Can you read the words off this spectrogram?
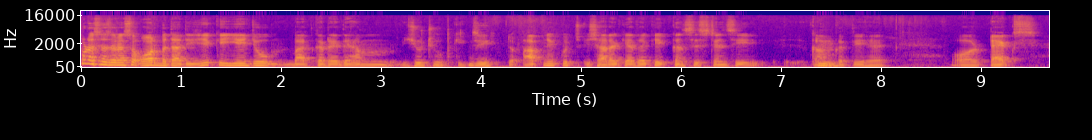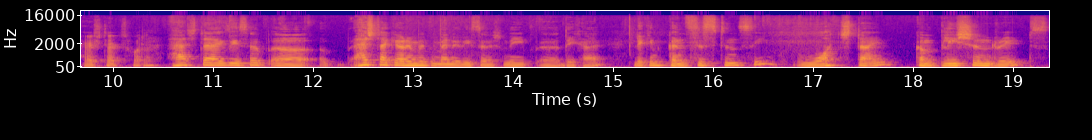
थोड़ा सा ज़रा सा और बता दीजिए कि ये जो बात कर रहे थे हम यूट्यूब की। जी। तो आपने कुछ इशारा किया था कि कंसिस्टेंसी काम hmm. करती है और टैक्स हैश टैग्स हैश टैग्स ये सब हैश टैग के बारे में मैंने रिसर्च नहीं देखा है। लेकिन consistency watch time completion rates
